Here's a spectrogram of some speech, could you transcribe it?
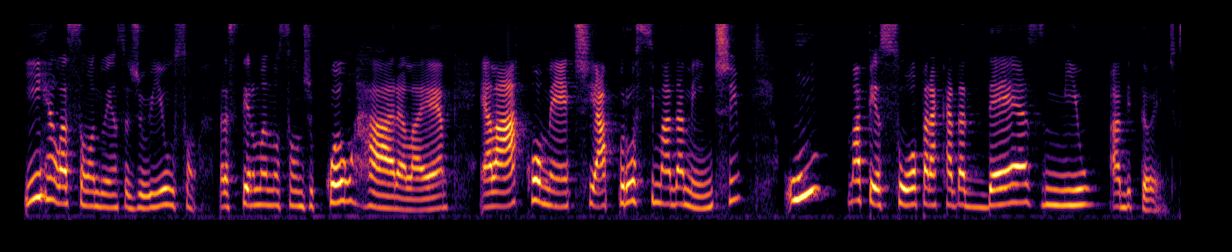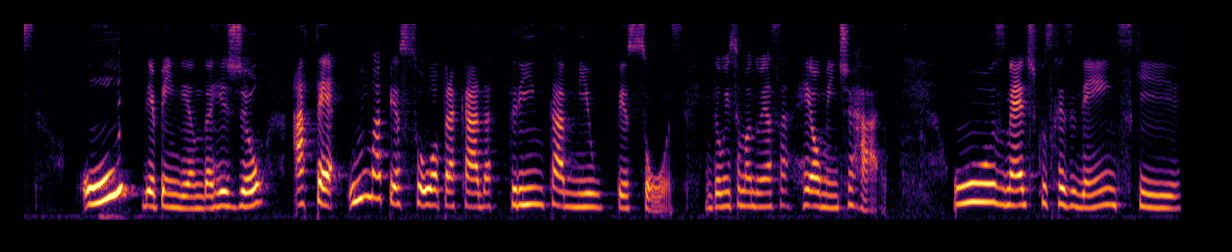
Em relação à doença de Wilson, para se ter uma noção de quão rara ela é, ela acomete aproximadamente uma pessoa para cada 10 mil habitantes ou, dependendo da região, até uma pessoa para cada 30 mil pessoas. Então, isso é uma doença realmente rara. Os médicos residentes que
